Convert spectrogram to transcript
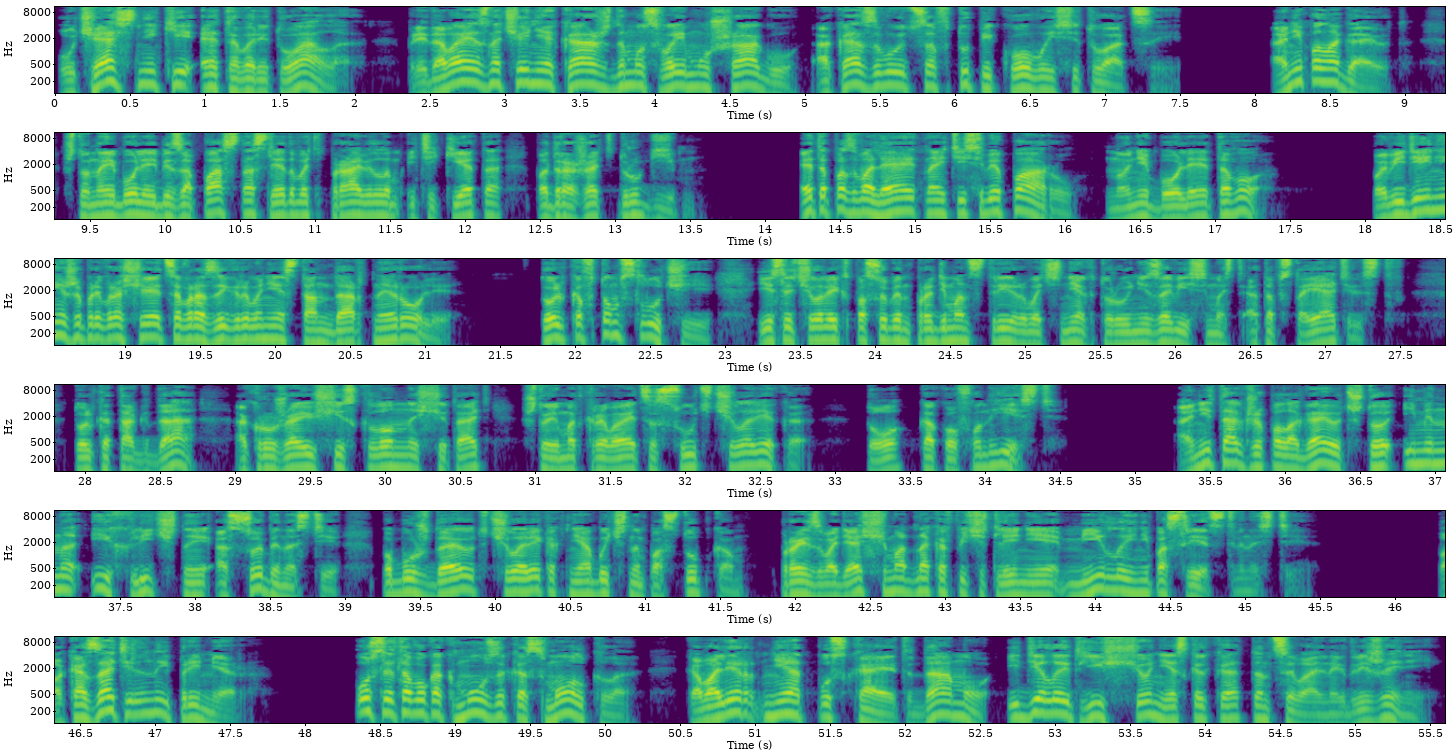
Участники этого ритуала, придавая значение каждому своему шагу, оказываются в тупиковой ситуации. Они полагают, что наиболее безопасно следовать правилам этикета, подражать другим. Это позволяет найти себе пару, но не более того. Поведение же превращается в разыгрывание стандартной роли. Только в том случае, если человек способен продемонстрировать некоторую независимость от обстоятельств, только тогда окружающие склонны считать, что им открывается суть человека, то, каков он есть. Они также полагают, что именно их личные особенности побуждают человека к необычным поступкам, производящим, однако, впечатление милой непосредственности. Показательный пример. После того, как музыка смолкла, кавалер не отпускает даму и делает еще несколько танцевальных движений.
